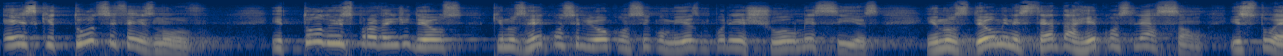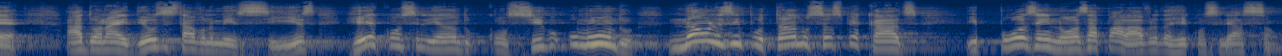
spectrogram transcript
Eis que tudo se fez novo. E tudo isso provém de Deus, que nos reconciliou consigo mesmo por Yeshua, o Messias, e nos deu o ministério da reconciliação. Isto é, Adonai Deus estava no Messias, reconciliando consigo o mundo, não lhes imputando os seus pecados, e pôs em nós a palavra da reconciliação.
